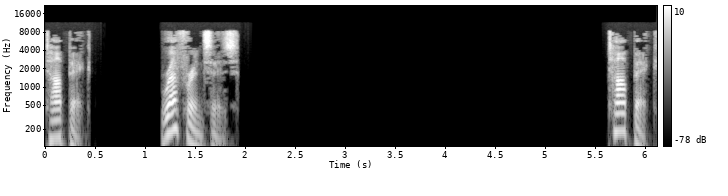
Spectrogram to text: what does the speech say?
Topic. References. Topic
